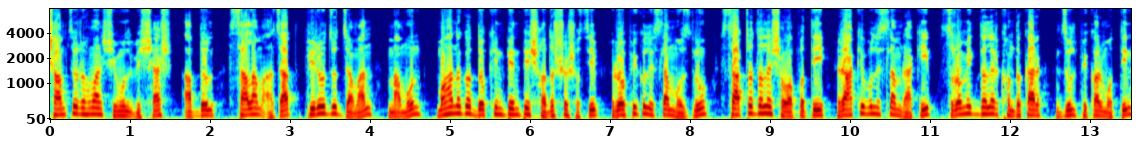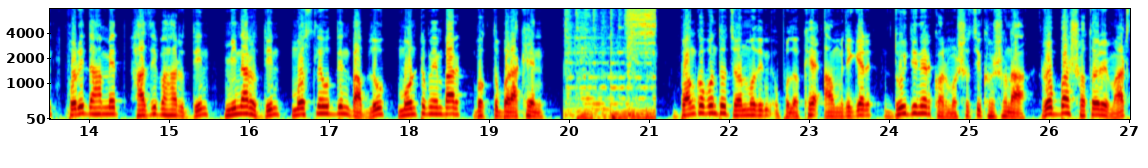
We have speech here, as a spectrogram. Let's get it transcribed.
শামসুর রহমান, শিমুল বিশ্বাস, আব্দুল সালাম আজাদ, ফিরোজুজ্জামান মামুন, মহানগর দক্ষিণ বিএনপির সদস্য সচিব রফিকুল ইসলাম মজনু, ছাত্রদলের সভাপতি রাকিবুল ইসলাম রাকিব, শ্রমিক দলের খন্দকার জুলফিকর মতিন, ফরিদ আহমেদ, হাজি বাহার উদ্দিন মিনার উদ্দিন মোসলেউদ্দিন বাবলু, মন্টু মেম্বার বক্তব্য রাখেন। বঙ্গবন্ধুর জন্মদিন উপলক্ষে আওয়ামী লীগের দুই দিনের কর্মসূচি ঘোষণা। রোববার সতেরোই মার্চ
